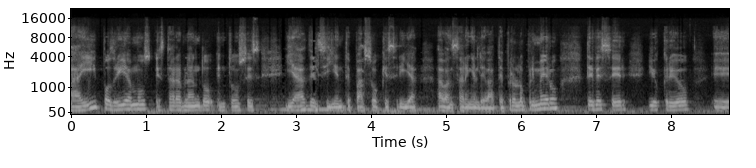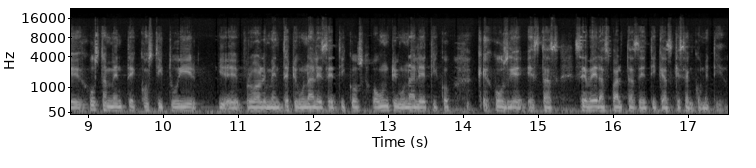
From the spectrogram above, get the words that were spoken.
ahí podríamos estar hablando entonces ya del siguiente paso que sería avanzar en el debate. Pero lo primero debe ser, yo creo, justamente constituir eh, probablemente tribunales éticos o un tribunal ético que juzgue estas severas faltas éticas que se han cometido.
